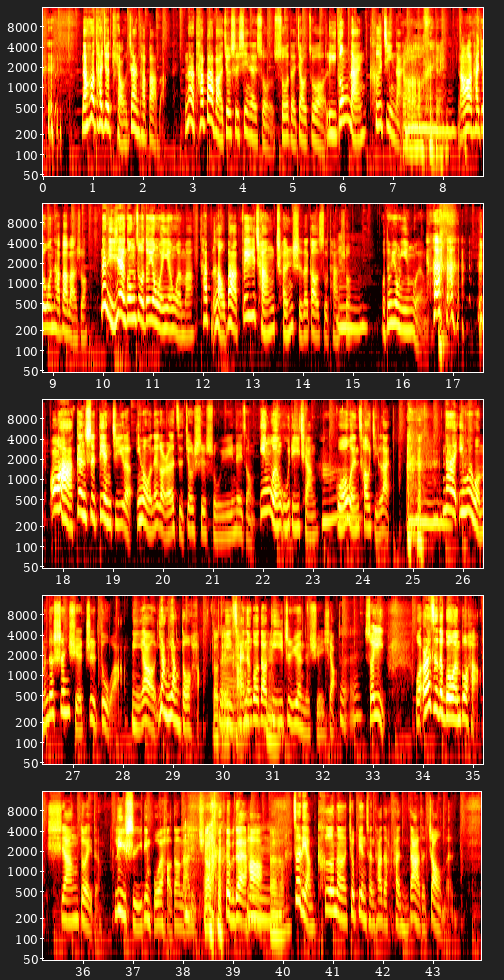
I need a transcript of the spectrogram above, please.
然后他就挑战他爸爸。那他爸爸就是现在所说的叫做理工男、科技男，然后他就问他爸爸说：“那你现在工作都用文言文吗？”他老爸非常诚实的告诉他说：“我都用英文。” 哇，更是奠基了，因为我那个儿子就是属于那种英文无敌强，国文超级烂。那因为我们的升学制度啊，你要样样都好，都，你才能够到第一志愿的学校。对，所以我儿子的国文不好，相对的历史一定不会好到哪里去，对不对？哈，嗯，这两科呢就变成他的很大的罩门。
